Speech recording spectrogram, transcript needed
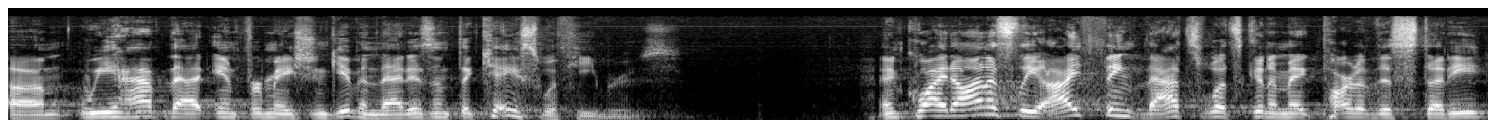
Um, we have that information given. That isn't the case with Hebrews. And quite honestly, I think that's what's going to make part of this study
